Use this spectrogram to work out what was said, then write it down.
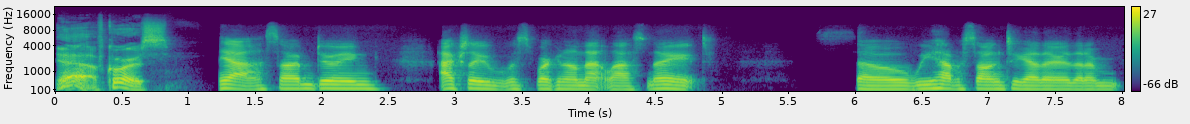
Yeah, of course. Yeah, so I'm doing. Actually, was working on that last night. So we have a song together that I'm.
